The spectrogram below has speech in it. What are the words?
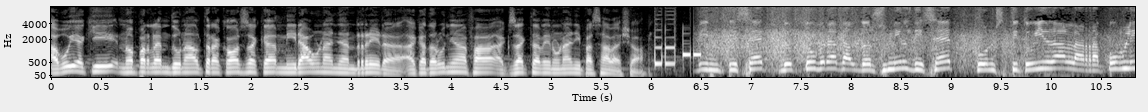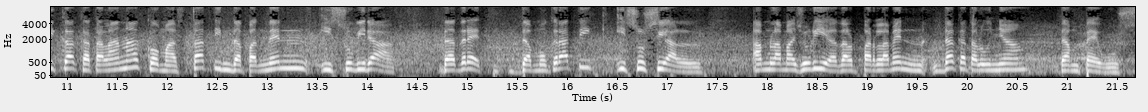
avui aquí no parlem d'una altra cosa que mirar un any enrere. A Catalunya fa exactament un any i passava això. 27 d'octubre del 2017, constituïda la República Catalana com a estat independent i sobirà, de dret democràtic i social, amb la majoria del Parlament de Catalunya d'empeus.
